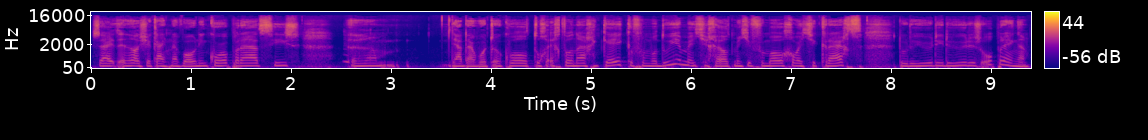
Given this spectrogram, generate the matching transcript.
Zij, en als je kijkt naar woningcorporaties... Um, ja, daar wordt ook wel toch echt wel naar gekeken. Van wat doe je met je geld, met je vermogen wat je krijgt door de huur die de huurders opbrengen.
